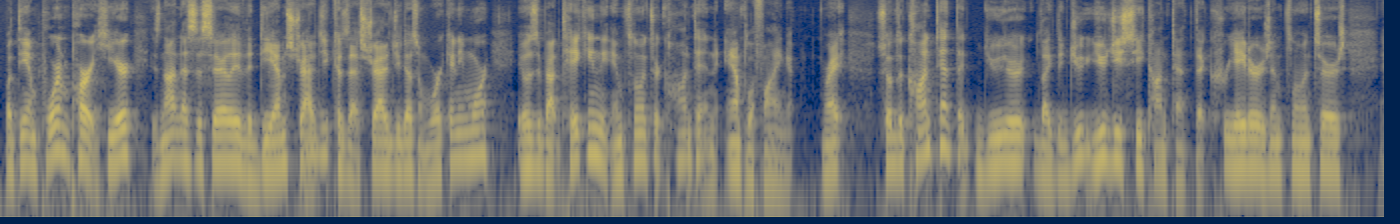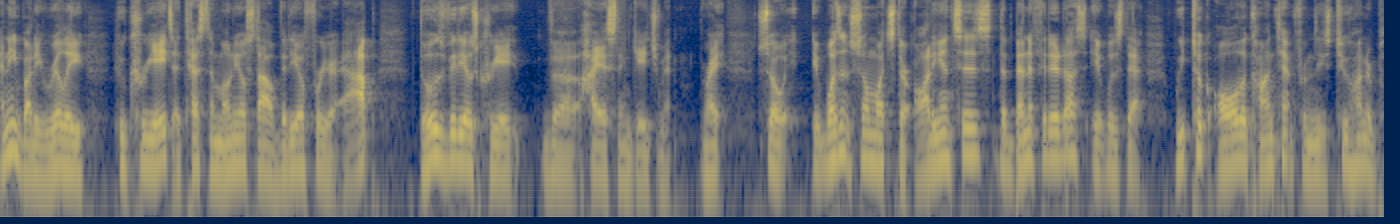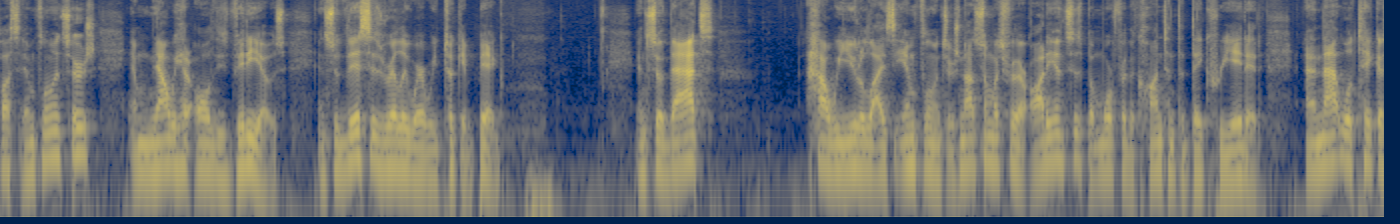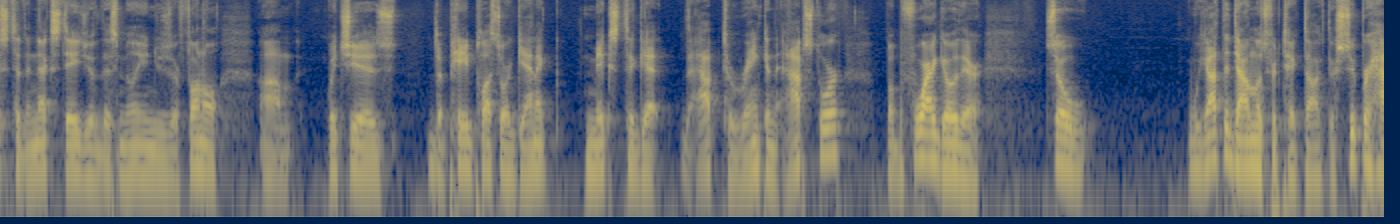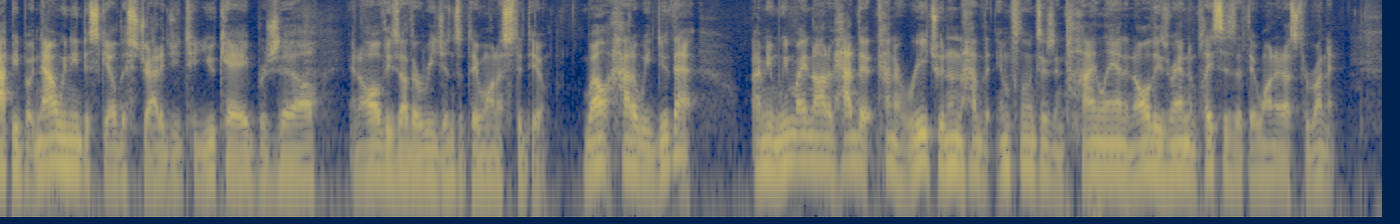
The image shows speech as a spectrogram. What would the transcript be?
But the important part here is not necessarily the DM strategy because that strategy doesn't work anymore. It was about taking the influencer content and amplifying it, right? So the content that you like the UGC content that creators, influencers, anybody really who creates a testimonial style video for your app, those videos create the highest engagement, right? So it wasn't so much their audiences that benefited us, it was that we took all the content from these 200 plus influencers and now we had all these videos. And so this is really where we took it big. And so that's how we utilize the influencers, not so much for their audiences, but more for the content that they created. And that will take us to the next stage of this million user funnel, um, which is the paid plus organic mix to get the app to rank in the App Store but before I go there, so we got the downloads for TikTok. They're super happy, but now we need to scale this strategy to UK, Brazil, and all these other regions that they want us to do. Well, how do we do that? I mean, we might not have had that kind of reach. We didn't have the influencers in Thailand and all these random places that they wanted us to run it.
